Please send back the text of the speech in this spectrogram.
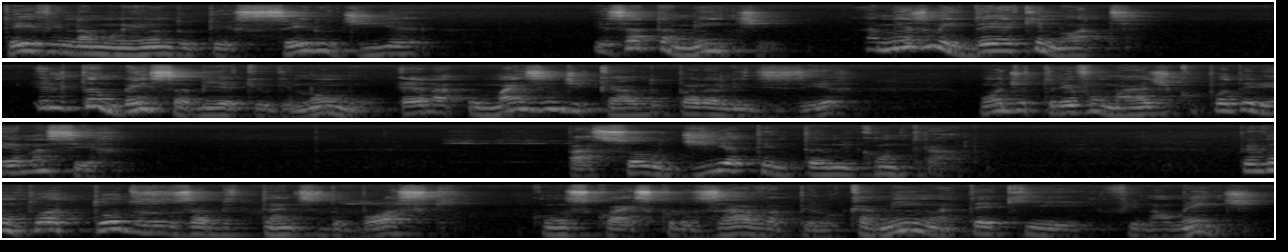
teve na manhã do terceiro dia exatamente a mesma ideia que Not. Ele também sabia que o gnomo era o mais indicado para lhe dizer onde o trevo mágico poderia nascer. Passou o dia tentando encontrá-lo. Perguntou a todos os habitantes do bosque com os quais cruzava pelo caminho até que, finalmente,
